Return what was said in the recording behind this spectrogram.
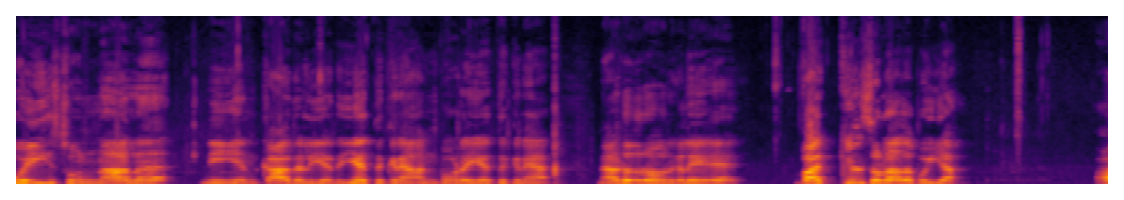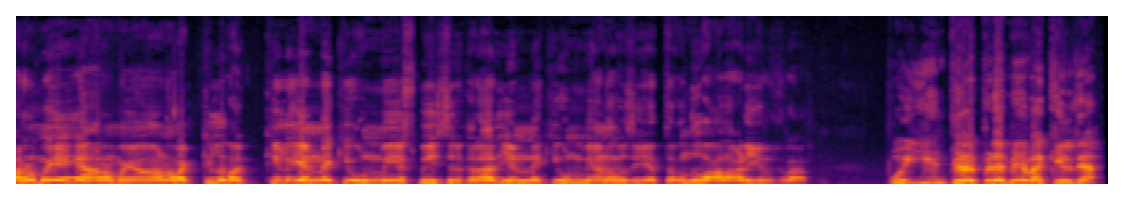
பொய் சொன்னாலும் நீ என் காதலி. அதை ஏற்றுக்கிறேன் அன்போட ஏற்றுக்கிறேன் நடுவர் அவர்களே வக்கீல் சொல்லாத பொய்யா? அருமை அருமையான வக்கீல். வக்கீல் என்னைக்கு உண்மையை பேசியிருக்கிறார் என்னைக்கு உண்மையான விஷயத்தை வந்து வாதாடி இருக்கிறார். பொய்யின் பிறப்பிடமே வக்கீல் தான்.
